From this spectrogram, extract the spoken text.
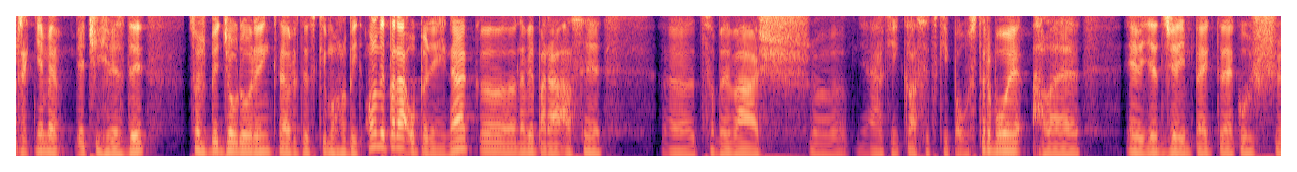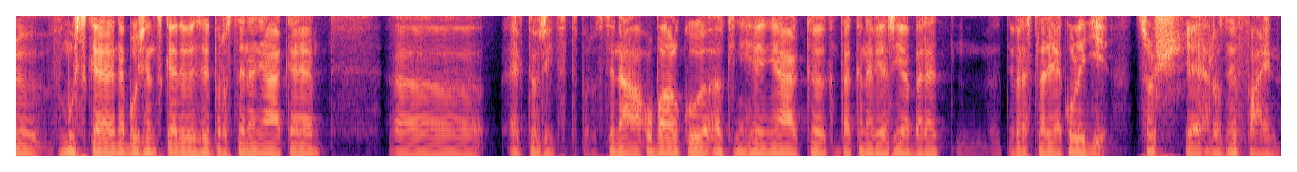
řekněme, větší hvězdy, což by Joe Doring teoreticky mohl být. On vypadá úplně jinak, eh, nevypadá asi, eh, co by váš eh, nějaký klasický posterboy, ale je vidět, že Impact jak už v mužské nebo ženské divizi prostě na nějaké jak to říct, prostě na obálku knihy nějak tak nevěří a bere ty wrestlery jako lidi, což je hrozně fajn.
